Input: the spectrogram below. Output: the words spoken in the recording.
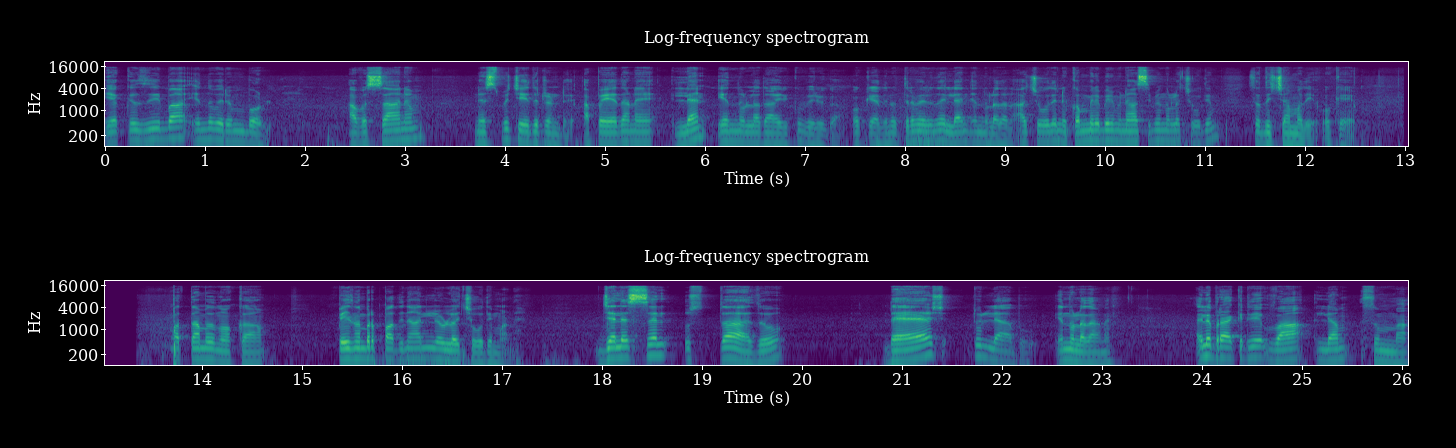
യക്സിബ എന്ന് വരുമ്പോൾ അവസാനം നെസ്ബ് ചെയ്തിട്ടുണ്ട്. അപ്പോൾ ഏതാണ്? ലൻ എന്നുള്ളതായിരിക്കും വരിക. ഓക്കെ അതിന് ഉത്തരം വരുന്നത് ലൻ എന്നുള്ളതാണ്. ആ ചോദ്യം നുക്കമ്മിൽ ബിൻ മുനാസിബ് എന്നുള്ള ചോദ്യം ശ്രദ്ധിച്ചാൽ മതി. ഓക്കെ. പത്താമത് നോക്കാം. പേജ് നമ്പർ പതിനാലിലുള്ള ചോദ്യമാണ്. ജലസൽ ഉസ്താദു ഡാഷ് തുല്ലാബു എന്നുള്ളതാണ്. അതിൽ ബ്രാക്കറ്റ് വ ലം സുമ്മ.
